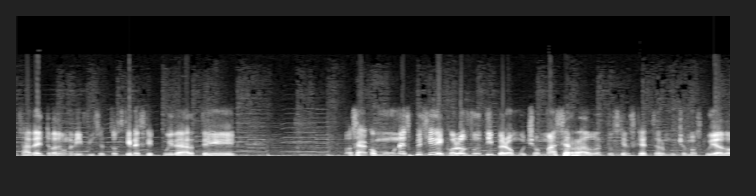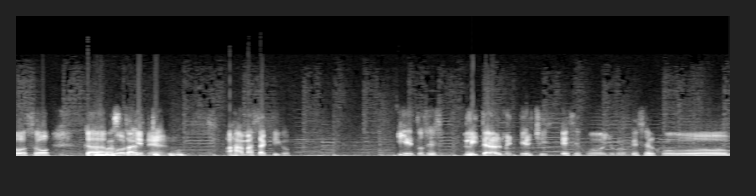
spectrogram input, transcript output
O sea, dentro de un edificio. Entonces tienes que cuidarte. O sea, como una especie de Call of Duty, pero mucho más cerrado. Entonces tienes que estar mucho más cuidadoso. Cada jugador tiene. Ajá, más táctico. Y entonces, literalmente, el ese juego yo creo que es el juego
